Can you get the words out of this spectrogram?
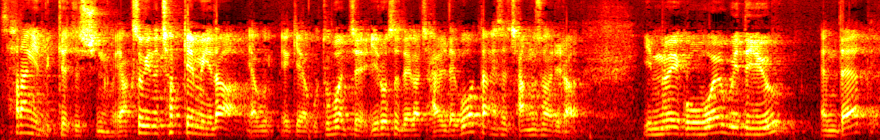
사랑이 느껴질 수 있는 거예요. 약속 있는 첫 계명이다 얘기하고 두 번째 이로써 내가 잘 되고 땅에서 장수하리라. It may go well with you and that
